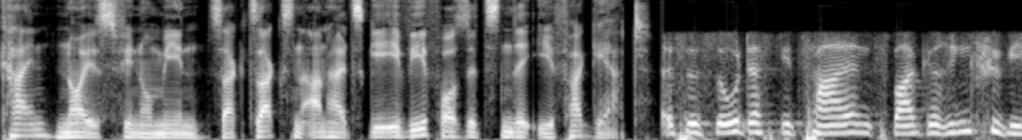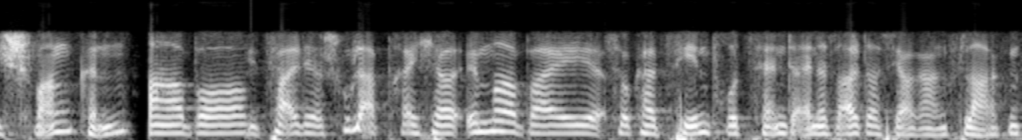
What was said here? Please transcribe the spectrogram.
Kein neues Phänomen, sagt Sachsen-Anhalts GEW-Vorsitzende Eva Gerd. Es ist so, dass die Zahlen zwar geringfügig schwanken, aber die Zahl der Schulabbrecher immer bei ca. 10 Prozent eines Altersjahrgangs lagen.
